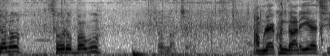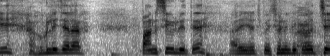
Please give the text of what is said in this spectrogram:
চলো সৌরভবাবু চলো চলো। আমরা এখন দাঁড়িয়ে আছি হুগলি জেলার পানশিউলিতে। আর এই হচ্ছে পেছনের দিকে হচ্ছে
